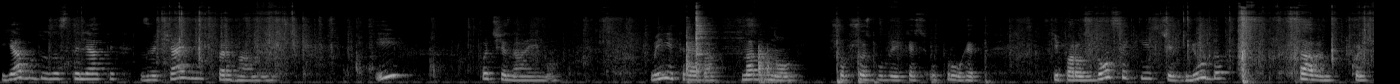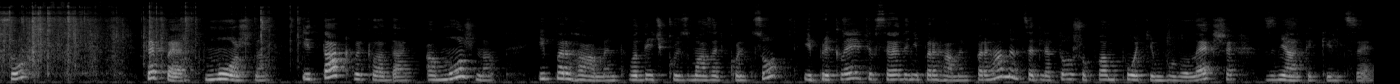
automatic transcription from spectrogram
я буду застеляти звичайний пергамент. І починаємо. Мені треба на дно, щоб щось було якесь упруге, типа рознос якийсь чи блюдо. Ставимо кольцо. Тепер можна і так викладати, а можна і пергамент водичкою змазати кольцо і приклеїти всередині пергамент. Пергамент це для того, щоб вам потім було легше зняти кільце.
